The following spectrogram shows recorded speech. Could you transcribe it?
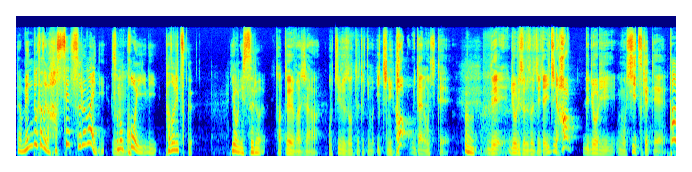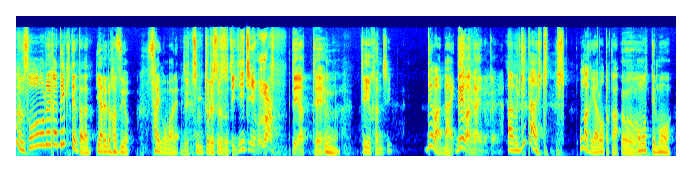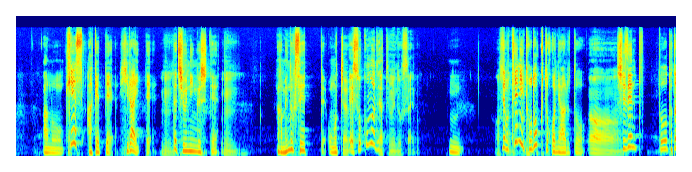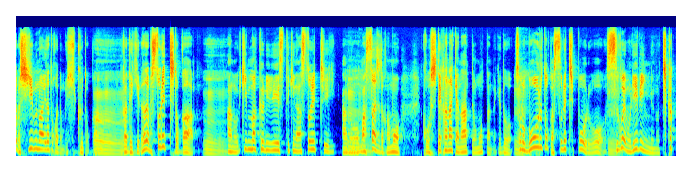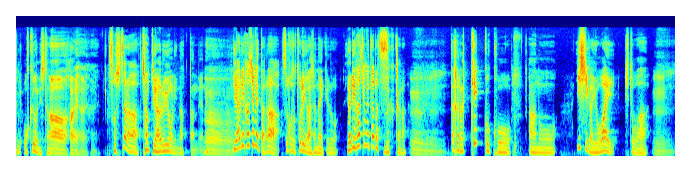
でも面倒くささが発生する前にその行為にたどり着くようにする。例えばじゃあ起きるぞって時も1にはっみたいなの起きてうん。で料理するとじゃあ1にはっで料理もう火つけて多分それができてたらやれるはずよ。最後まで。で筋トレするぞって1にうわっってやって、っうん。ていう感じ？ではない。ではないのかよ。あのギター弾き音楽やろうとかうん。思っても、あのケース開けて開いてうん。でチューニングしてうん。なんかめんどくせえって思っちゃう。え、そこまでやってめんどくさいうん、でも手に届くとこにあると自然と例えば CM の間とかでも弾くとあかうん。ができる、例えばストレッチとかうん。あの筋膜リリース的なストレッチあの、うん。マッサージとかもこうしていかなきゃなって思ったんだけど、うん。そのボールとかストレッチポールをすごいもうリビングの近くに置くようにしたの、はいはいはい。そしたらちゃんとやるようになったんだよね、うん。でやり始めたらそれこそトリガーじゃないけどやり始めたら続くから。うん。だから結構こうあの意志が弱い人はうん。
